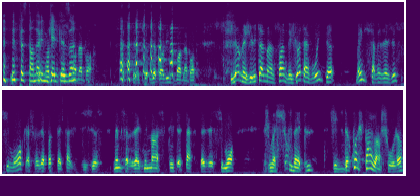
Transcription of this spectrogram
Parce que t'en as une quelques-uns. Pas lui du bord de la porte. Puis là, mais j'ai eu tellement de fun. Mais je dois t'avouer que même si ça faisait juste six mois que je faisais pas de spectacle, je dis juste, même si ça faisait une immensité de temps, ça faisait six mois, je me souvenais plus. J'ai dit, de quoi je parle en show là?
